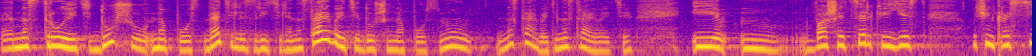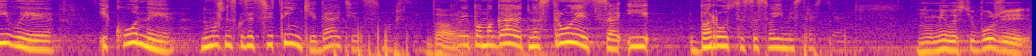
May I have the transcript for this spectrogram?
э, настроить душу на пост. Да, телезрители, настраиваете души на пост? Ну, настраивайте, настраивайте. И в вашей церкви есть очень красивые иконы, ну, можно сказать, святыньки, да, отец Максим? Да. Которые помогают настроиться и бороться со своими страстями. Ну, милостью Божьей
